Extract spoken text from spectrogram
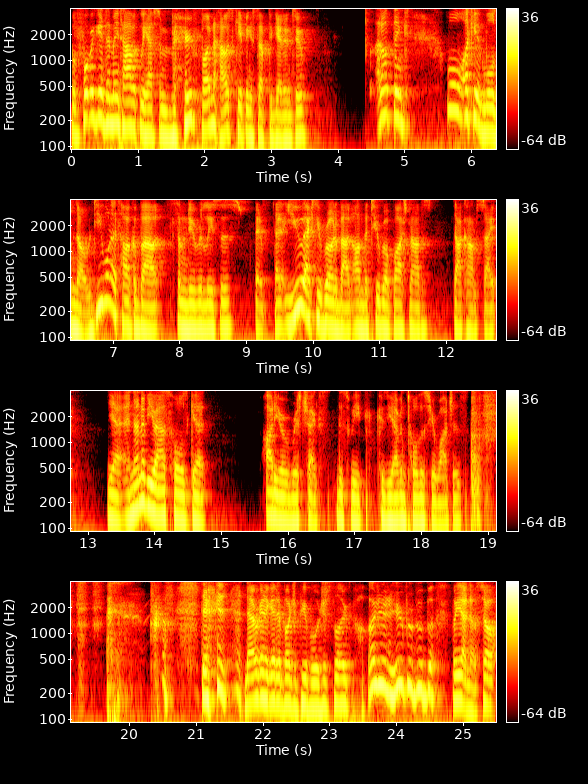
Before we get to the main topic, we have some very fun housekeeping stuff to get into. I don't think. Well, okay, well, no. Do you want to talk about some new releases that, that you actually wrote about on the twobrokeWatchSnobs.com site? Yeah, and none of you assholes get audio wrist checks this week because you haven't told us your watches. There's now we're gonna get a bunch of people who are just like I didn't hear from blah, blah. But yeah, no. So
